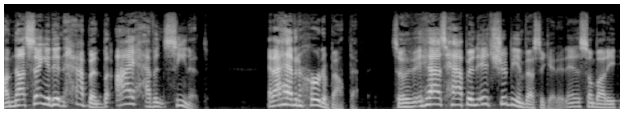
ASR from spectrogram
I'm not saying it didn't happen, but I haven't seen it. And I haven't heard about that. So if it has happened, it should be investigated. And if somebody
